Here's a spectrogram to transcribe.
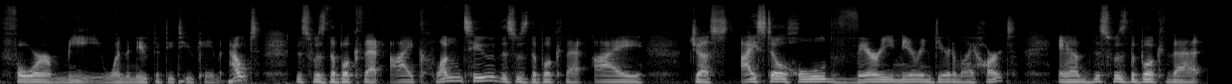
for me when the New 52 came out. This was the book that I clung to. This was the book that I just, I still hold very near and dear to my heart. And this was the book that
